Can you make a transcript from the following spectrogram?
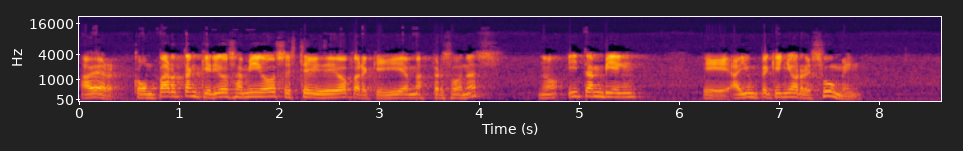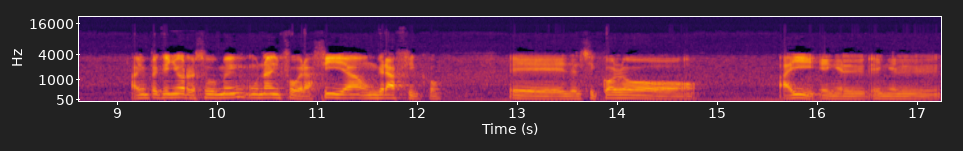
a ver, compartan, queridos amigos, este video para que llegue a más personas, ¿no? Y también eh, hay un pequeño resumen, hay un pequeño resumen, una infografía, un gráfico eh, del psicólogo ahí en, el, en, el,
